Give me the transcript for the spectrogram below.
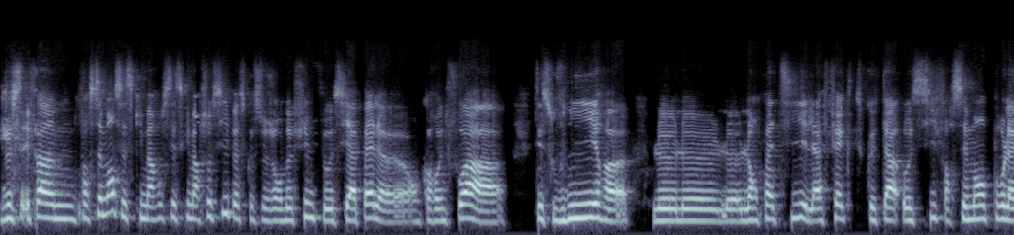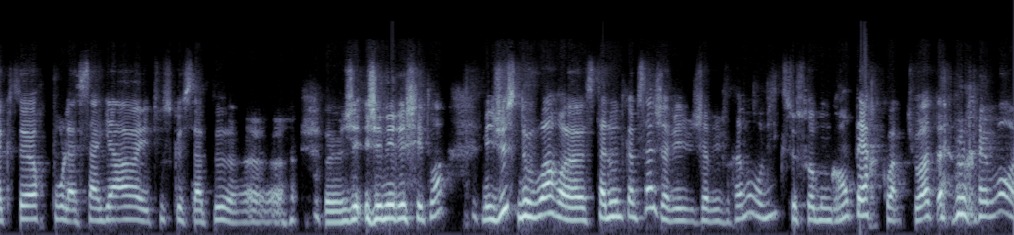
Je sais, enfin, forcément, c'est ce qui marche, c'est ce qui marche aussi parce que ce genre de film fait aussi appel, euh, encore une fois, à tes souvenirs, euh, le- le- l'empathie et l'affect que tu as aussi forcément pour l'acteur, pour la saga et tout ce que ça peut euh, euh, gé- générer chez toi. Mais juste de voir Stallone comme ça, j'avais, vraiment envie que ce soit mon grand-père, quoi. Tu vois, t'as vraiment,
